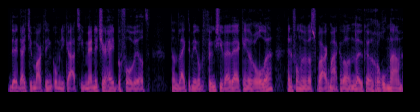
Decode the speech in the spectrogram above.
de, dat je marketing-communicatie manager heet bijvoorbeeld. Dan lijkt het meer op een functie. Wij werken in rollen. En dan vonden we wel spraakmaker wel een leuke rolnaam.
